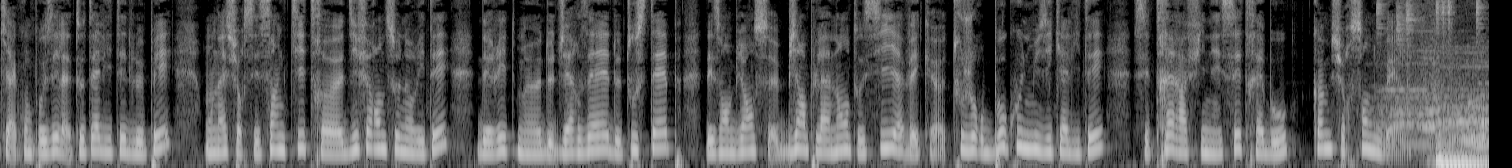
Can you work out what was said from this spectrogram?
qui a composé la totalité de l'EP. On a sur ces cinq titres euh, différentes sonorités, des rythmes de jersey, de two-step, des ambiances bien planantes aussi, avec euh, toujours beaucoup de musicalité, c'est très raffiné, c'est très beau, comme sur 100 nouvelles.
